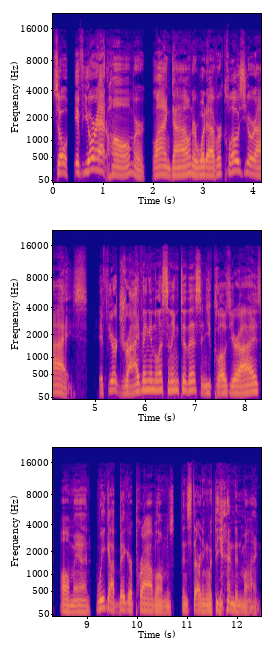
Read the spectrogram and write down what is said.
So if you're at home or lying down or whatever, close your eyes. If you're driving and listening to this and you close your eyes, oh man, we got bigger problems than starting with the end in mind.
